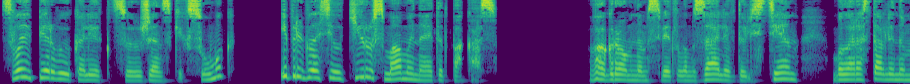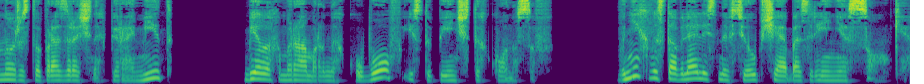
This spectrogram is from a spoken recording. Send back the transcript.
свою первую коллекцию женских сумок и пригласил Киру с мамой на этот показ. В огромном светлом зале вдоль стен было расставлено множество прозрачных пирамид, белых мраморных кубов и ступенчатых конусов. В них выставлялись на всеобщее обозрение сумки.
